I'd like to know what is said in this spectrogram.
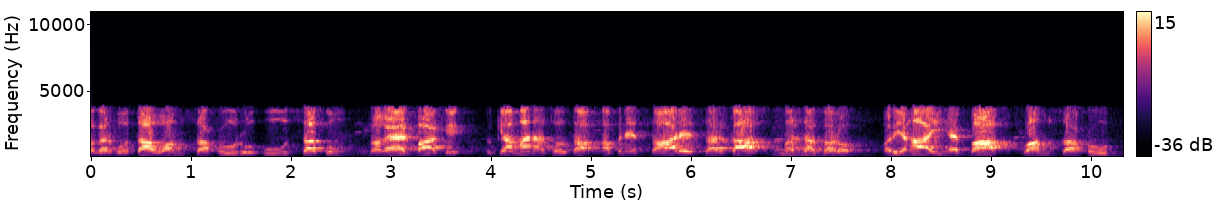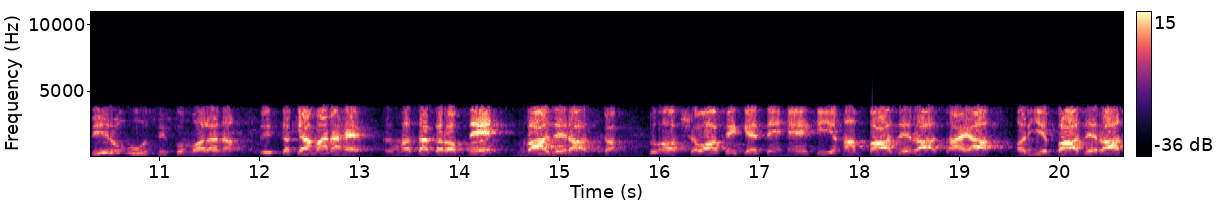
اگر ہوتا وَمْسَحُوا رُؤُوسَكُمْ بغیر با کے تو کیا معنی ہوتا؟ اپنے سارے سر کا مسا کرو۔ اور یہاں آئی ہے با وَمْسَحُوا بِرُؤُوسِكُمْ مولانا۔ تو اس کا کیا معنی ہے؟ مسا کرو اپنے باز راس کا۔ تو شوافے کہتے ہیں کہ یہاں باز راس آیا اور یہ باز راس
